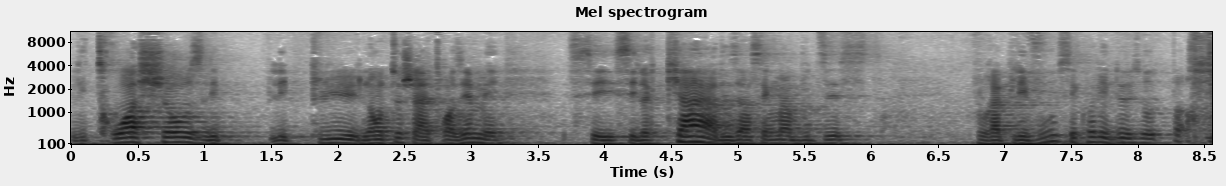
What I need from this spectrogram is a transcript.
les trois choses les, les plus, là, on touche à la troisième, mais c'est, le cœur des enseignements bouddhistes. Vous rappelez-vous, c'est quoi les deux autres portes?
